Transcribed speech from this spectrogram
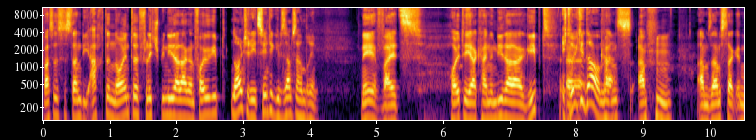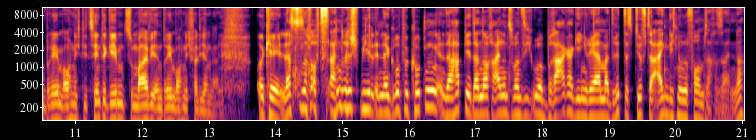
was ist es dann, die achte, neunte Pflichtspielniederlage in Folge gibt? Neunte, die zehnte gibt es Samstag in Bremen. Nee, weil es heute ja keine Niederlage gibt. Ich drücke die Daumen. Kann es ja. am, am Samstag in Bremen auch nicht die zehnte geben, zumal wir in Bremen auch nicht verlieren werden. Okay, lass uns noch auf das andere Spiel in der Gruppe gucken. Da habt ihr dann noch 21 Uhr Braga gegen Real Madrid. Das dürfte eigentlich nur eine Formsache sein, ne?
